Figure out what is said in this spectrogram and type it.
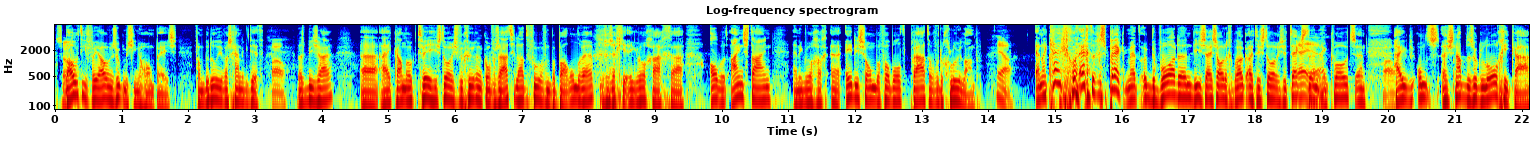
Zo. Bouwt hij voor jou een zoekmachine homepage. Van bedoel je waarschijnlijk dit? Dat is bizar. Eh, hij kan ook twee historische figuren een conversatie laten voeren over een bepaald onderwerp. Dus dan zeg je, ik wil graag eh, Albert Einstein en ik wil graag eh, Edison bijvoorbeeld praten over de gloeilamp. Ja. En dan krijg je gewoon echt een gesprek met ook de woorden die zij zouden gebruiken uit historische teksten Ja, ja. en quotes. En hij, ons, hij snapt dus ook logica.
